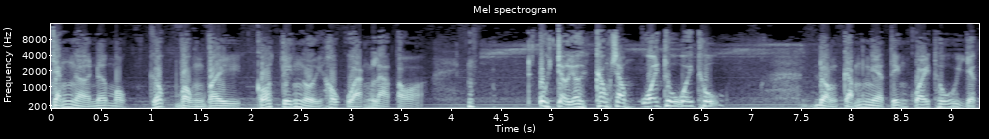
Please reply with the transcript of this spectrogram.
Chẳng ngờ nơi một góc vòng vây Có tiếng người hốt quảng la to Ôi trời ơi, không xong Quay thú quay thú Đoàn cẩm nghe tiếng quái thú giật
